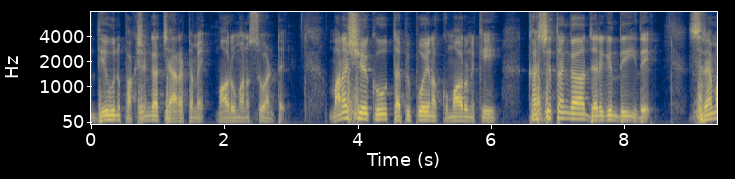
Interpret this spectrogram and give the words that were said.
దేవుని పక్షంగా చేరటమే మారు మనస్సు అంటే. మనషేకు తప్పిపోయిన కుమారునికి ఖచ్చితంగా జరిగింది ఇదే. శ్రమ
